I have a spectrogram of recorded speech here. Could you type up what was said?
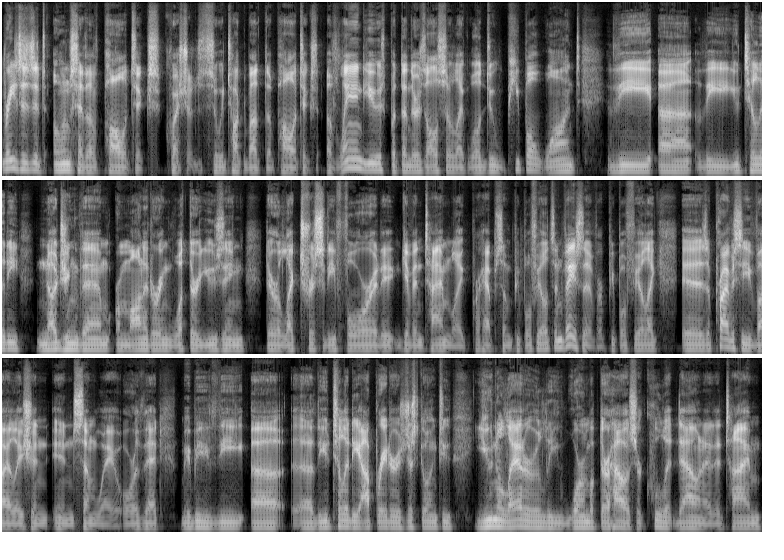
raises its own set of politics questions. So we talked about the politics of land use but then there's also like well do people want the uh, the utility nudging them or monitoring what they're using their electricity for at a given time? Like perhaps some people feel it's invasive or people feel like is a privacy violation in some way or that maybe the uh, uh, the utility operator is just going to unilaterally warm up their house or cool it down at a time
